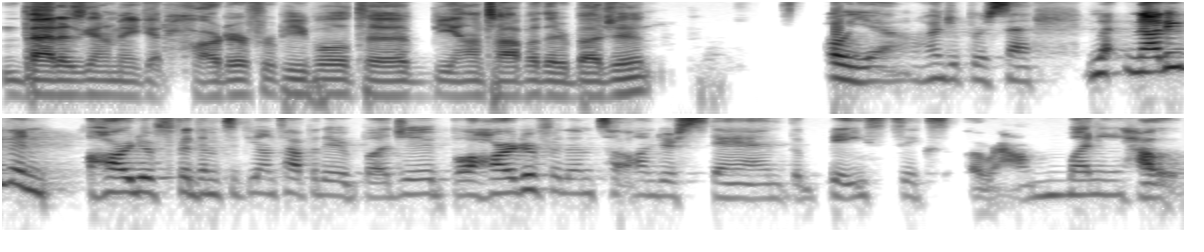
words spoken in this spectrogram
that is going to make it harder for people to be on top of their budget? Oh yeah, hundred percent. Not even harder for them to be on top of their budget, but harder for them to understand the basics around money, how it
